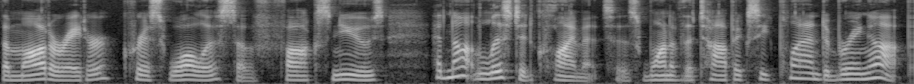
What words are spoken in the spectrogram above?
The moderator, Chris Wallace of Fox News, had not listed climate as one of the topics he planned to bring up.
